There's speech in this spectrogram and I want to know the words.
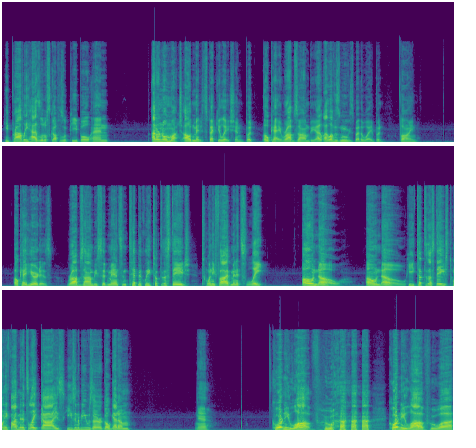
He probably has little scuffles with people and I don't know much. I'll admit it's speculation, but okay, Rob Zombie. I, I love his movies, by the way, but fine. Okay, here it is. Rob Zombie said Manson typically took to the stage 25 minutes late. Oh no. Oh no. He took to the stage 25 minutes late, guys. He's an abuser. Go get him. Yeah. Courtney Love, who Courtney Love, who, uh,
